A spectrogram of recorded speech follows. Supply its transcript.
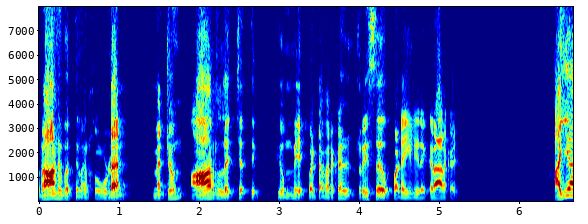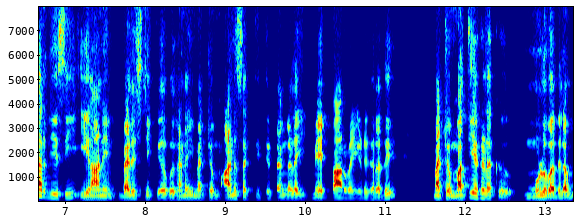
இராணுவத்தினர்களுடன் மற்றும் ஆறு லட்சத்திற்கும் மேற்பட்டவர்கள் ரிசர்வ் படையில் இருக்கிறார்கள். ஐஆர்ஜிசி ஈரானின் பாலிஸ்டிக் ஏவுகணை மற்றும் அணுசக்தி திட்டங்களை மேற்பார்வையிடுகிறது மற்றும் மத்திய கிழக்கு முழுவதிலும்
